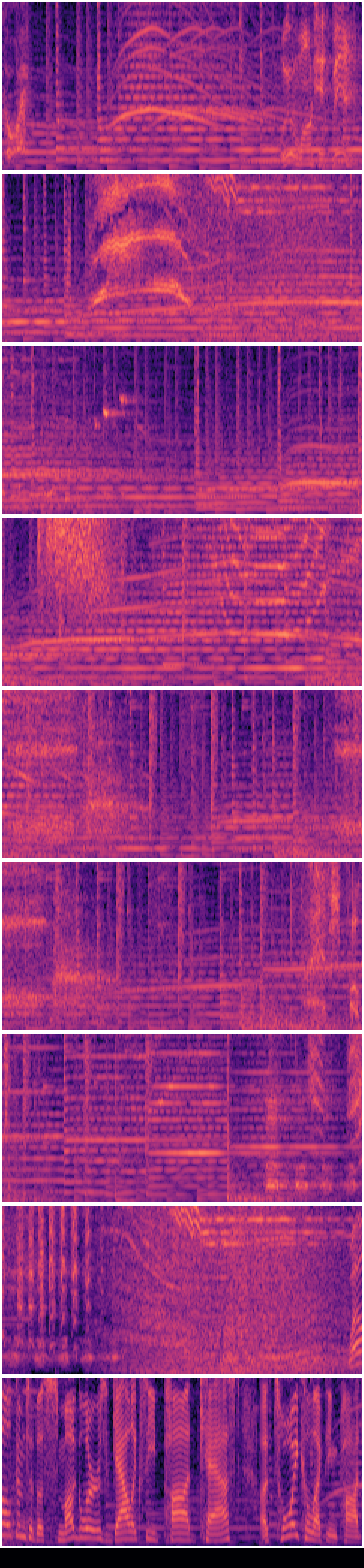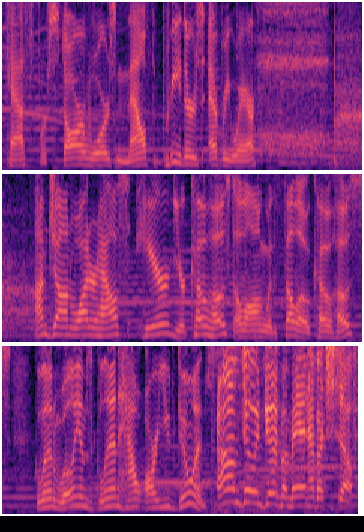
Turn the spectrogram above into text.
Ask away. We want it Welcome to the Smugglers Galaxy Podcast, a toy collecting podcast for Star Wars mouth breathers everywhere. I'm Jon Waterhouse, here, your co host, along with fellow co hosts, Glen Williams. Glen, how are you doing? I'm doing good, my man. How about yourself?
